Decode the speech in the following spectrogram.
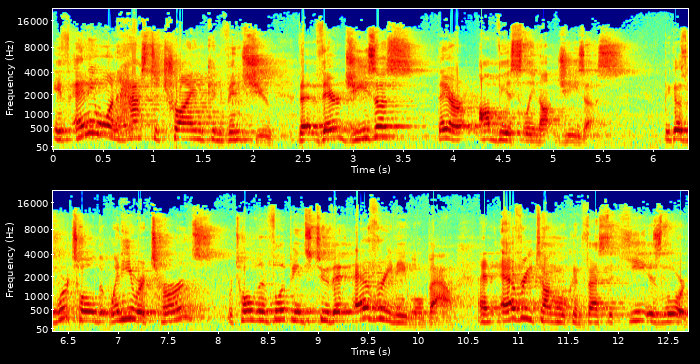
If anyone has to try and convince you that they're Jesus, they are obviously not Jesus. Because we're told that when he returns, we're told in Philippians 2 that every knee will bow and every tongue will confess that he is Lord.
